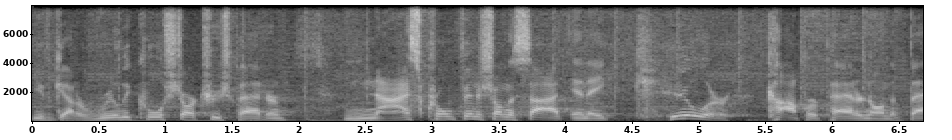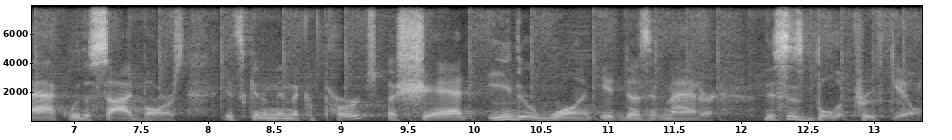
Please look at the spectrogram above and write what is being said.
You've got a really cool chartreuse pattern, nice chrome finish on the side, and a killer copper pattern on the back with the sidebars. It's gonna mimic a perch, a shad, either one, it doesn't matter. This is bulletproof gill.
